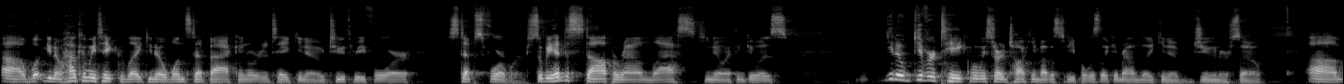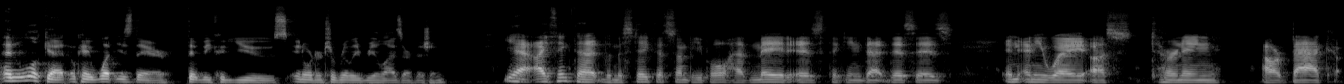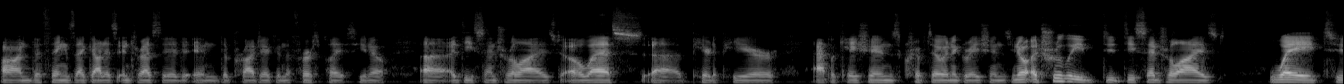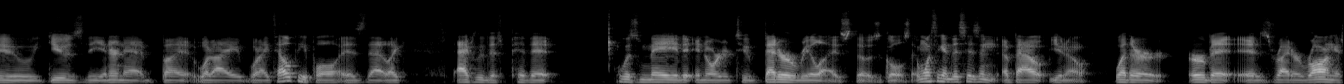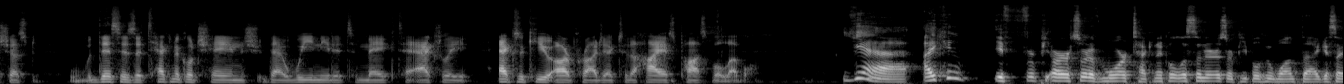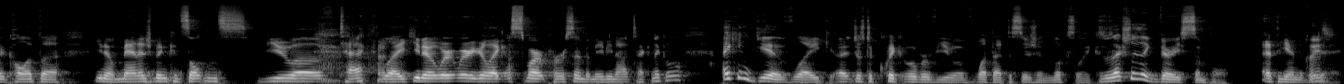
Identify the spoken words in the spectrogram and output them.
uh, what you know, how can we take like you know one step back in order to take you know two, three, four steps forward? So we had to stop around last, you know, I think it was, you know, give or take when we started talking about this to people was like around like you know June or so, um, and look at okay, what is there that we could use in order to really realize our vision. Yeah, I think that the mistake that some people have made is thinking that this is in any way us turning our back on the things that got us interested in the project in the first place. You know, uh, a decentralized OS, peer to peer applications, crypto integrations. You know, a truly de- decentralized way to use the internet. But what I what I tell people is that like actually this pivot was made in order to better realize those goals. And once again, this isn't about you know whether Urbit is right or wrong. It's just this is a technical change that we needed to make to actually execute our project to the highest possible level. Yeah, I can if for our sort of more technical listeners or people who want the i guess i'd call it the you know management consultants view of tech like you know where, where you're like a smart person but maybe not technical i can give like uh, just a quick overview of what that decision looks like because it was actually like very simple at the end of Please. the day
